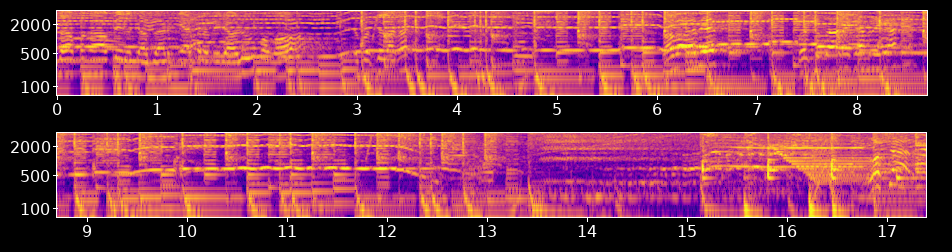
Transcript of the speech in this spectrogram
bisa mengambil gambarnya terlebih dahulu monggo. Silakan. Bapak Habib beserta rekan-rekan. Loskan.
